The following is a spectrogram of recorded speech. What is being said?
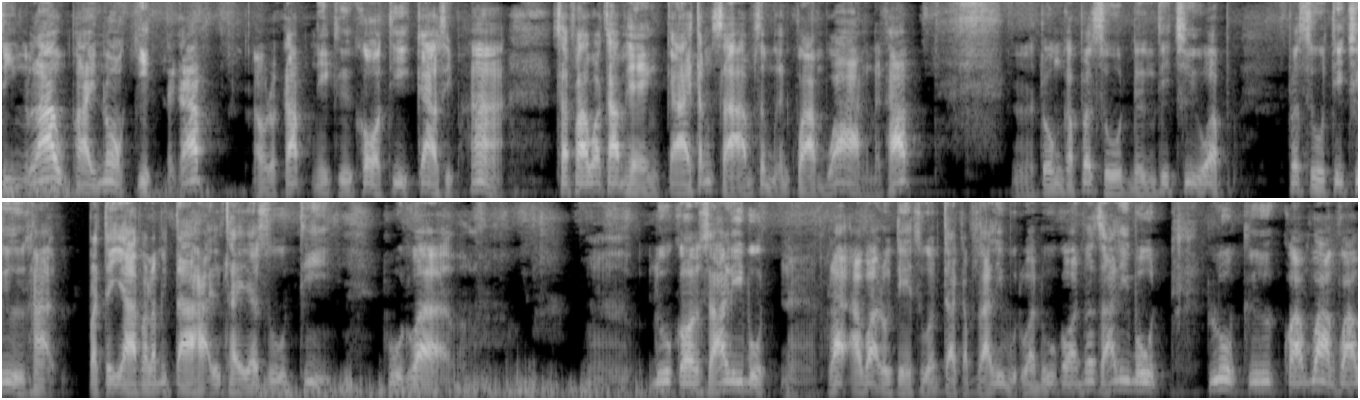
สิ่งเล่าภายนอกจิตนะครับ เอาละครับนี่คือข้อที่ 95 สภาวธรรมแห่งกายทั้งสามเสมือนความว่างนะครับตรงกับพระสูตรหนึ่งที่ชื่อว่าพระสูตรที่ชื่อหะปัจจยาปรมิตาหาฤทัยสูตรที่พูดว่าดูก่อนสารีบุตรพระอาวะโรเตสวนตรัสกับสารีบุตรว่าดูก่อนพระสารีบุตร รูปคือความว่างความ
